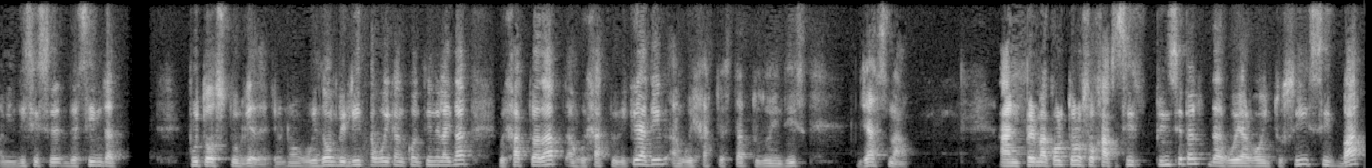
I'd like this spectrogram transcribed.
I mean, this is uh, the thing that put us together. You know, we don't believe that we can continue like that. We have to adapt and we have to be creative and we have to start to doing this just now. And permaculture also has six principles that we are going to see. Seed but,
